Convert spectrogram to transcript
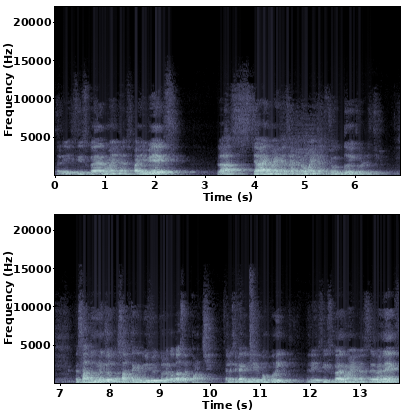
তাহলে x square minus five x plus চার মাইনাস আঠেরো মাইনাস চোদ্দ ইকুয়াল টু জিরো তো সাত গুণে চোদ্দ, সাত থেকে দুই বিয়োগ করলে কত আসে? পাঁচ। তাহলে সেটাকে যদি এরকম করি, তাহলে x square minus seven x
